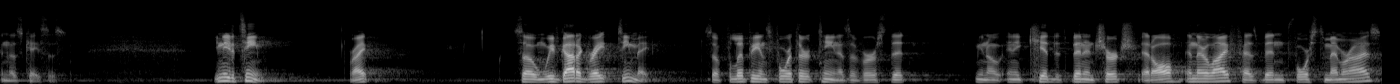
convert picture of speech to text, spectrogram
in those cases. You need a team, right? So we've got a great teammate. So Philippians 4:13 is a verse that you know any kid that's been in church at all in their life has been forced to memorize,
